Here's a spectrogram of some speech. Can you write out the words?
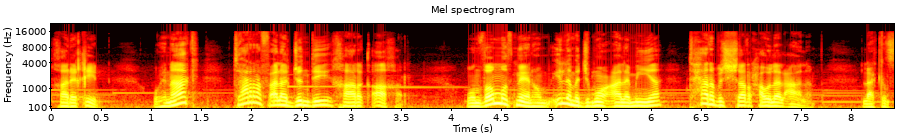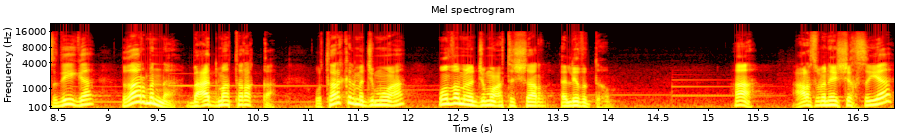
خارقين. وهناك تعرف على جندي خارق آخر. وانضموا اثنينهم إلى مجموعة عالمية تحارب الشر حول العالم. لكن صديقة غار منه بعد ما ترقى وترك المجموعة وانضم لمجموعة الشر اللي ضدهم. ها عرفت من هي الشخصية؟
